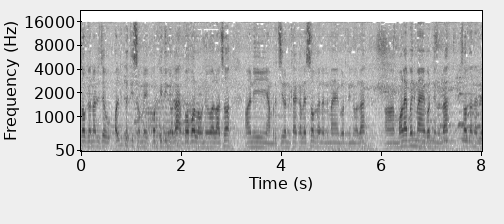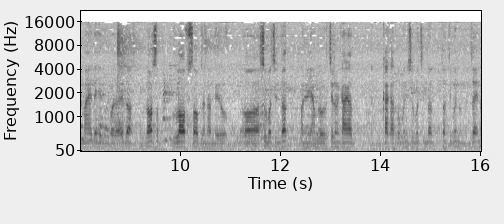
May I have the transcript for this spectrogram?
सबजनाले चाहिँ अलिकति समय पर्खिदिनु होला बबल आउनेवाला छ अनि हाम्रो चिरन काकालाई सबजनाले माया गरिदिनु होला। मलाई पनि माया गरिदिनु होला सबजनाले माया देखाइदिनु पऱ्यो है त। लर्स अफ लभ सबजना मेरो शुभचिन्तक अनि हाम्रो चिरन काका काकाको पनि शुभचिन्तक जति पनि हुनुहुन्छ होइन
